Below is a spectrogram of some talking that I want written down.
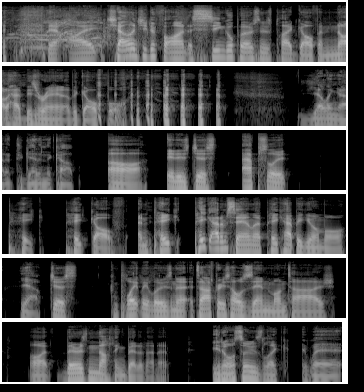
Now, I challenge you to find a single person who's played golf and not had this rant at the golf ball. Yelling at it to get in the cup. oh, it is just absolute peak, peak golf, and peak, peak Adam Sandler, peak Happy Gilmore. Yeah. Just completely losing it. It's after his whole Zen montage. Like, there is nothing better than it. It also is like where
